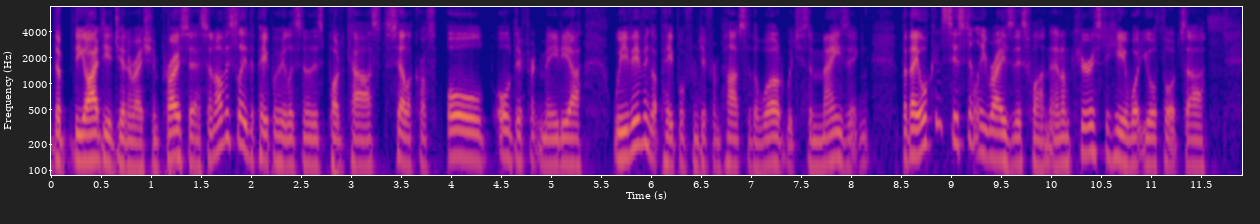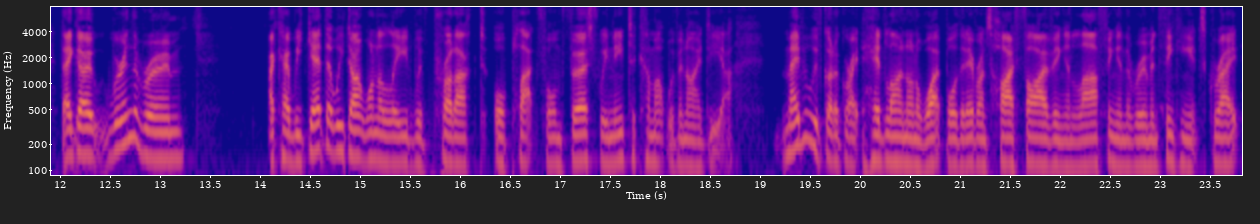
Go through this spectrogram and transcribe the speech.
the, the idea generation process. And obviously, the people who listen to this podcast sell across all all different media. We've even got people from different parts of the world, which is amazing. But they all consistently raise this one, and I'm curious to hear what your thoughts are. They go, "We're in the room." Okay, we get that we don't want to lead with product or platform first. We need to come up with an idea. Maybe we've got a great headline on a whiteboard that everyone's high fiving and laughing in the room and thinking it's great,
